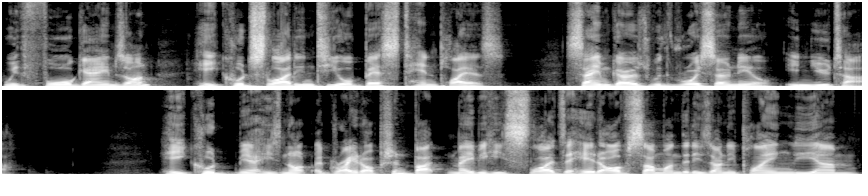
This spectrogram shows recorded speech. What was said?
with 4 games on, he could slide into your best 10 players. Same goes with Royce O'Neale in Utah. He could, you know, he's not a great option, but maybe he slides ahead of someone that is only playing the um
